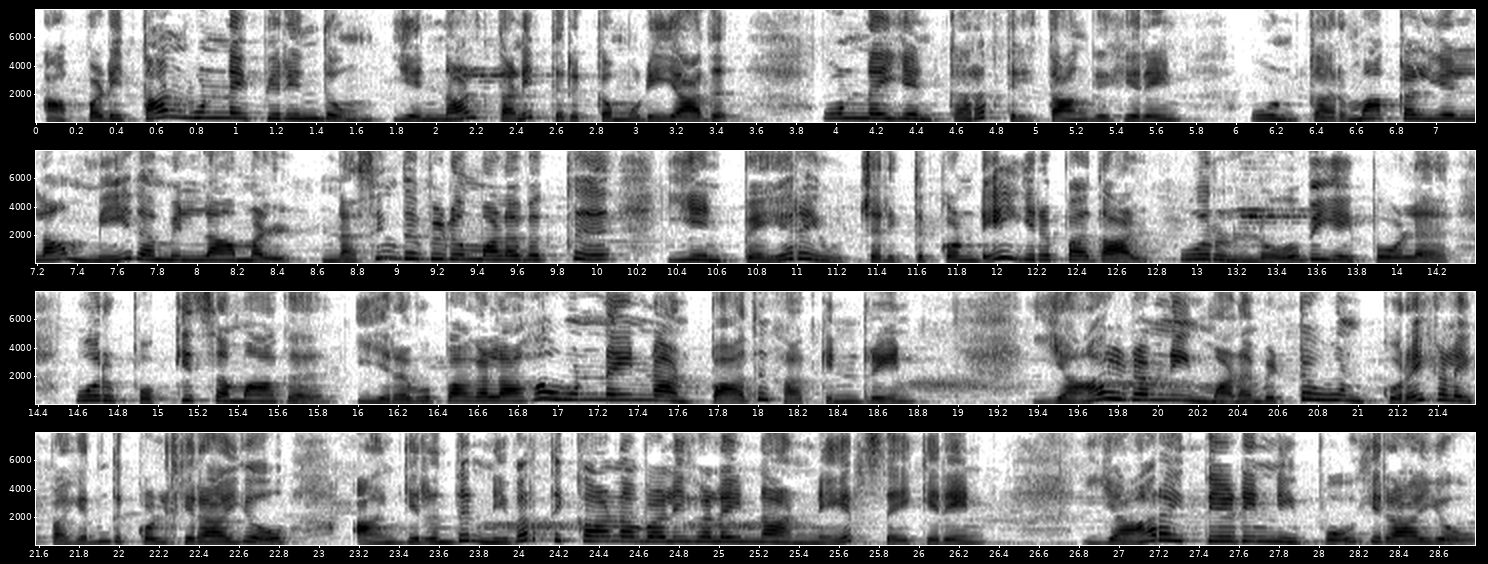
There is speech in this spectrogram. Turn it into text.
அப்படித்தான் உன்னை பிரிந்தும் என்னால் தனித்திருக்க முடியாது. உன்னை என் கரத்தில் தாங்குகிறேன். உன் கர்மாக்கள் எல்லாம் மீதமில்லாமல் நசிந்துவிடும் அளவுக்கு என் பெயரை உச்சரித்து கொண்டே இருப்பதால் ஒரு லோபியைப் போல ஒரு பொக்கிசமாக இரவு பகலாக உன்னை நான் பாதுகாக்கின்றேன். யாரிடம் நீ மனமிட்டு உன் குறைகளை பகிர்ந்து கொள்கிறாயோ அங்கிருந்து நிவர்த்திக்கான வழிகளை நான் நேர் செய்கிறேன். யாரை தேடி நீ போகிறாயோ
